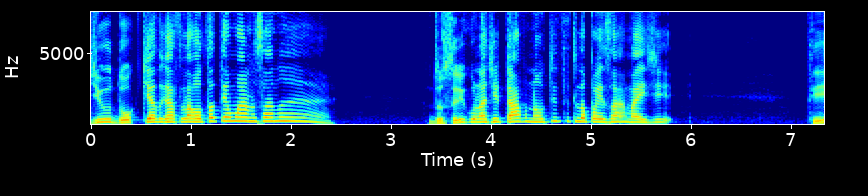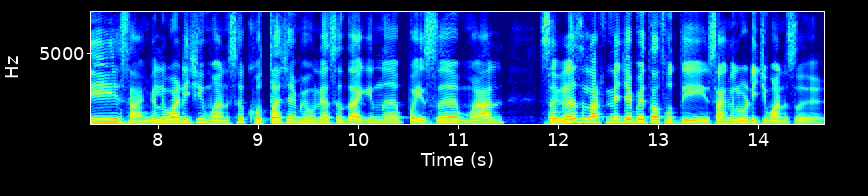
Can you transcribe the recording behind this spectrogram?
जीव डोक्यात घातला होता त्या माणसानं. दुसरी कुणाची टाप नव्हती तिथलं पैसा आणायची. ती सांगलवाडीची माणसं खोताच्या मेवण्याचं दागिनं पैसं माल सगळंच लाटण्याच्या बेतात होती सांगलवाडीची माणसं.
